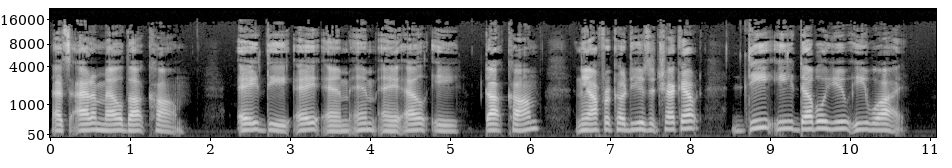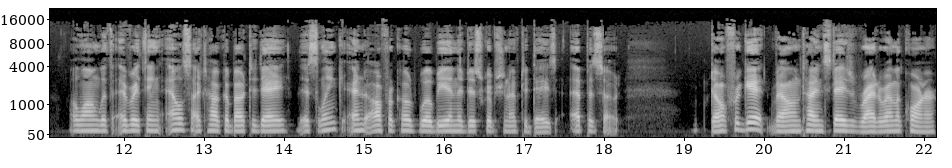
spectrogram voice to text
That's adammale.com. A D A M M A L E dot com. And the offer code to use at checkout D E W E Y along with everything else I talk about today. This link and offer code will be in the description of today's episode. Don't forget, Valentine's Day is right around the corner,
